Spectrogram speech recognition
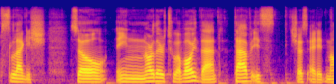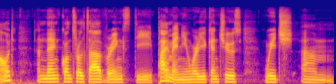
sluggish. So in order to avoid that, tab is just edit mode and then control tab brings the pie menu where you can choose which um,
